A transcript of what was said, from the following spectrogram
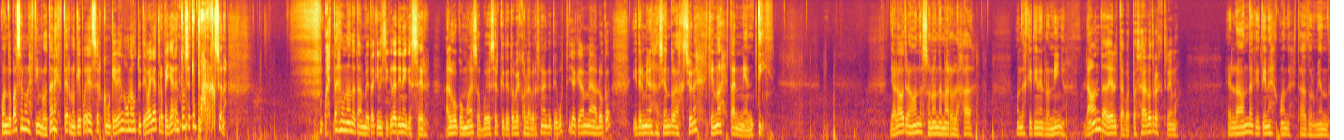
Cuando pasa en un estímulo tan externo que puede ser como que venga un auto y te vaya a atropellar, entonces tú reaccionas. O estás en una onda tan beta que ni siquiera tiene que ser algo como eso. Puede ser que te topes con la persona que te guste y ya quedas media loca y terminas haciendo acciones que no están en ti. Y ahora otras ondas son ondas más relajadas. Ondas que tienen los niños. La onda delta, por pasar al otro extremo, es la onda que tienes cuando estás durmiendo.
